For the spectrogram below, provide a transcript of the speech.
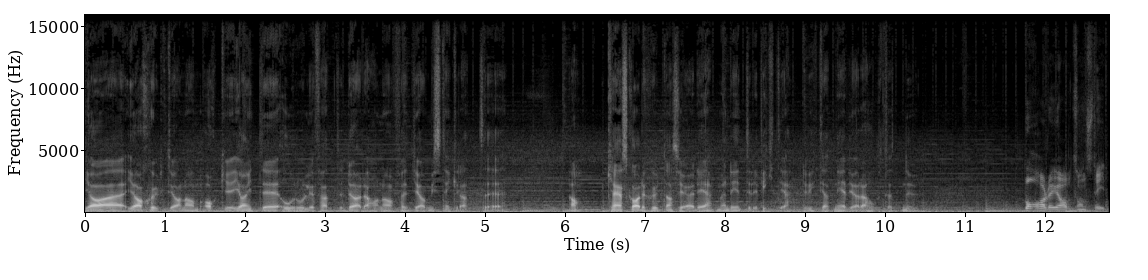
jag, jag skjuter honom och jag är inte orolig för att döda honom för att jag misstänker att eh, ja, kan jag skadeskjuta så gör jag det, men det är inte det viktiga. Det viktiga är att nedgöra hotet nu. Vad har du i avståndstid?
